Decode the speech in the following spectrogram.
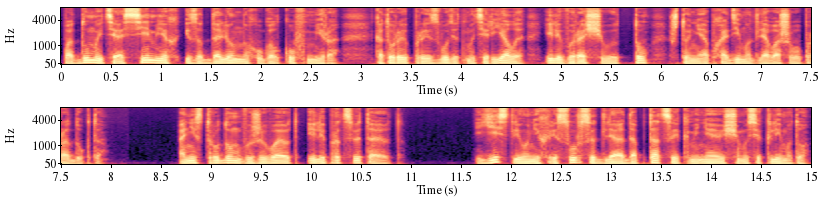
Подумайте о семьях из отдаленных уголков мира, которые производят материалы или выращивают то, что необходимо для вашего продукта. Они с трудом выживают или процветают. Есть ли у них ресурсы для адаптации к меняющемуся климату?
